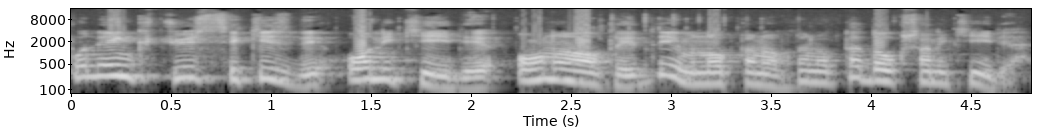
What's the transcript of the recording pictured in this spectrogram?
Bunun en küçüğü 8'di, 12 idi, 16 idi değil mi? Nokta nokta nokta 92 idi.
